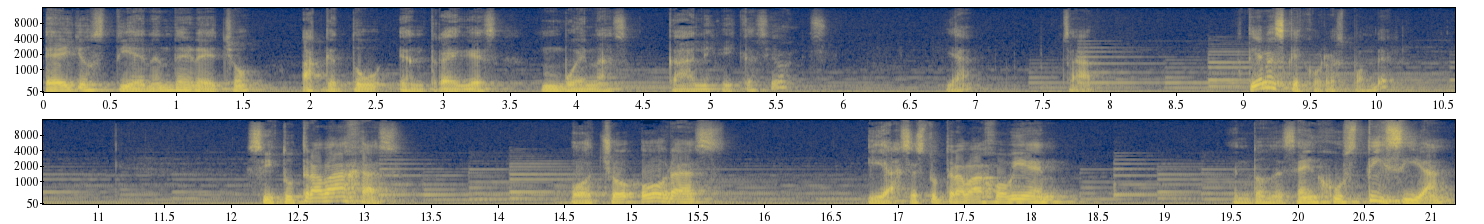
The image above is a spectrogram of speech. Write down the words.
ellos tienen derecho a que tú entregues buenas calificaciones. ¿Ya? O sea, tienes que corresponder. Si tú trabajas ocho horas y haces tu trabajo bien, entonces en justicia,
